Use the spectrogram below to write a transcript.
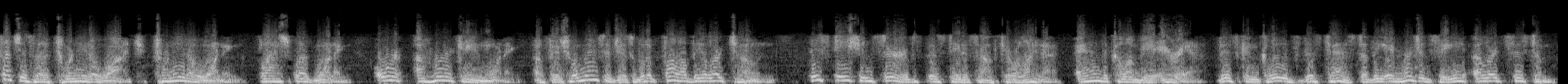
such as a tornado watch, tornado warning, flash flood warning, or a hurricane warning, official messages would have followed the alert tones. This station serves the state of South Carolina and the Columbia area. This concludes this test of the emergency alert system.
